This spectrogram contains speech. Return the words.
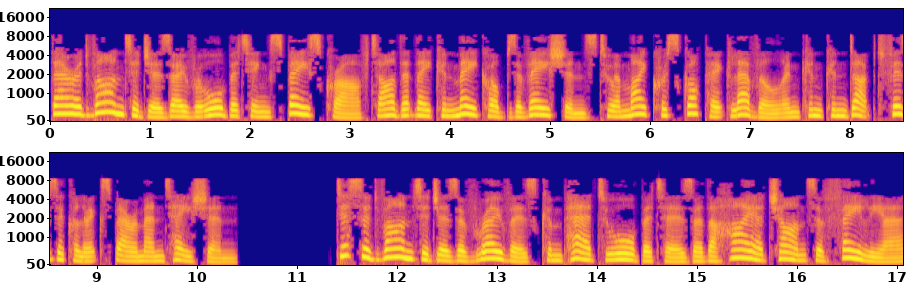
Their advantages over orbiting spacecraft are that they can make observations to a microscopic level and can conduct physical experimentation. Disadvantages of rovers compared to orbiters are the higher chance of failure,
